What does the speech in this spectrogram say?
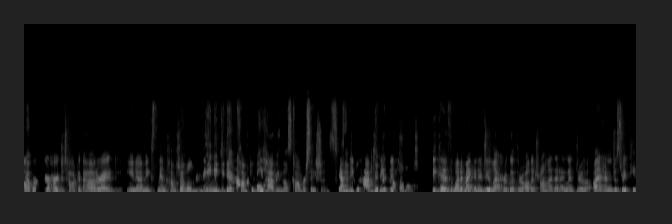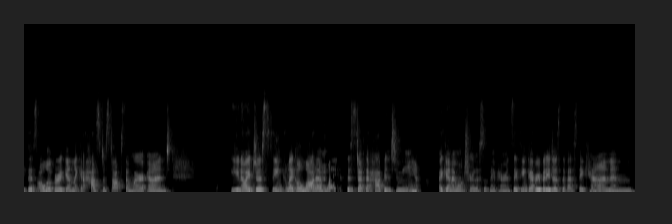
Yep. awkward or hard to talk about, or I, you know, it makes me uncomfortable. we need to get comfortable having those conversations. Yeah, you have to be the adult because what am I going to do? Let her go through all the trauma that I went through and just repeat this all over again? Like it has to stop somewhere. And, you know, I just think like a lot of like the stuff that happened to me, again, I won't share this with my parents. I think everybody does the best they can and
